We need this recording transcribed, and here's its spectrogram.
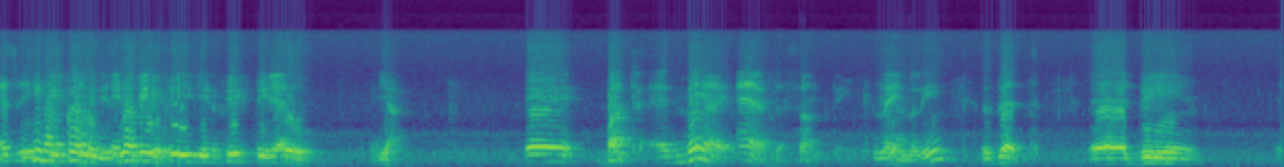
As in he was 50 communist, in, not 50, Jew. in 52. Yeah. Uh, But uh, may I add something, namely that uh, the uh,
